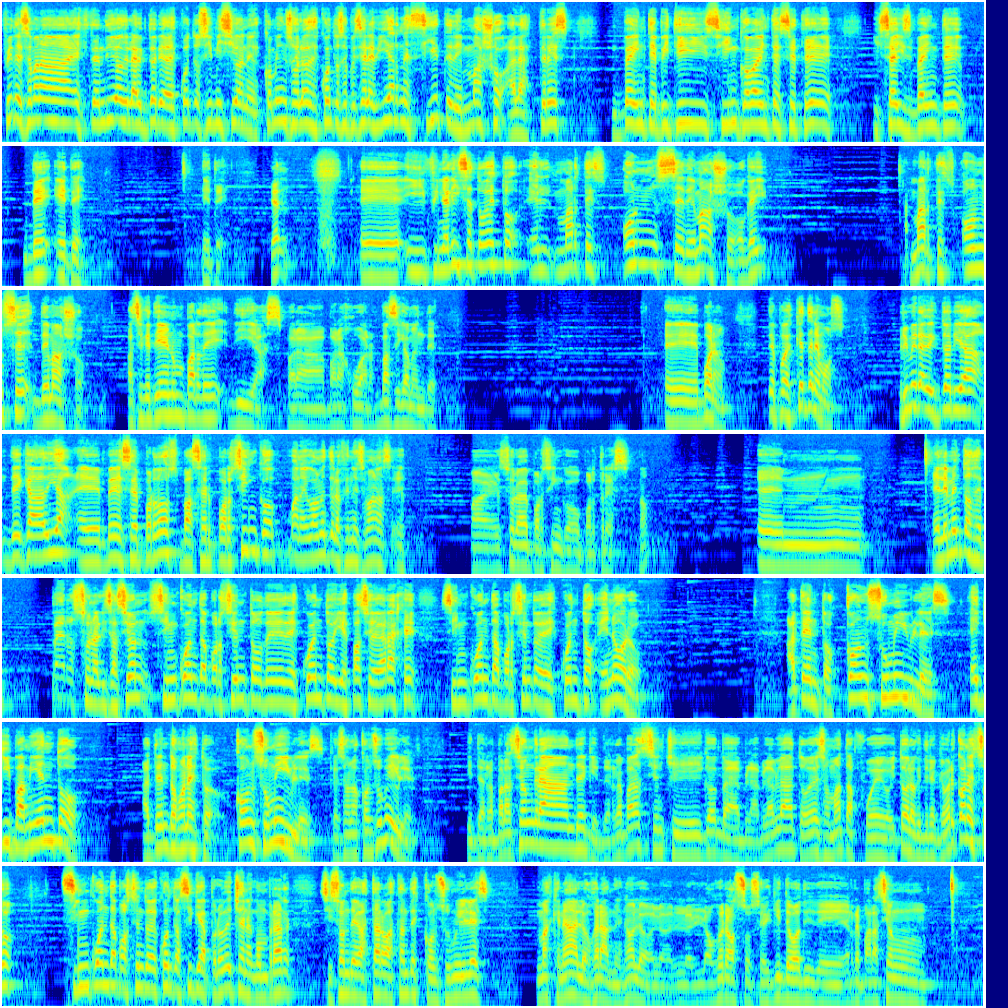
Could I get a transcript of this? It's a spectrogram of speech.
Fin de semana extendido de la victoria, descuentos y misiones. Comienzo de los descuentos especiales viernes 7 de mayo a las 3.20 PT, 5.20 CT y 6.20 DET. ET. Bien. Eh, y finaliza todo esto el martes 11 de mayo, ¿ok? Martes 11 de mayo. Así que tienen un par de días para, jugar, básicamente. Eh, bueno, después, ¿qué tenemos? Primera victoria de cada día, eh, en de ser por 2, va a ser por 5. Bueno, igualmente los fines de semana es, solo por 5 o por 3, ¿no? Em, elementos de personalización, 50% de descuento y espacio de garaje, 50% de descuento en oro. Atentos, consumibles, equipamiento, atentos con esto, consumibles, que son los consumibles. Kit de reparación grande, kit de reparación chico, bla bla bla bla, todo eso, mata fuego y todo lo que tiene que ver con eso. 50% de descuento, así que aprovechen a comprar si son de gastar bastantes consumibles. Más que nada los grandes, ¿no? Los, grosos, el kit de, reparación,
